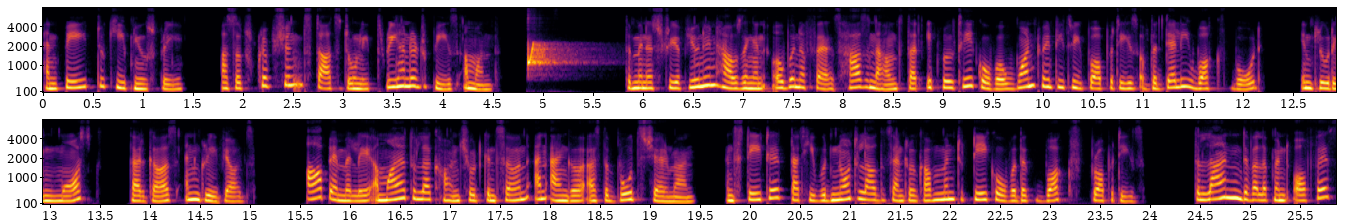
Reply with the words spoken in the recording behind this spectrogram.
and pay to keep news free. Our subscription starts at only 300 rupees a month. The Ministry of Union Housing and Urban Affairs has announced that it will take over 123 properties of the Delhi Waqf Board, including mosques, dargahs, and graveyards. AAP MLA Amanatullah Khan showed concern and anger as the board's chairman and stated that he would not allow the central government to take over the Waqf properties. The Land and Development Office,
